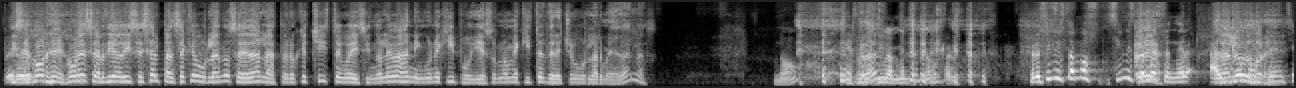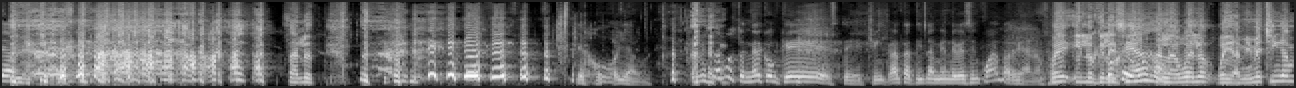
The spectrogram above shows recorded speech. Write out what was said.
Dice Jorge, Jorge Sardío, dice, es el panseque burlándose de Dallas, pero qué chiste, güey, si no le vas a ningún equipo y eso no me quita el derecho de burlarme de Dallas. No, efectivamente no, pero, pero sí necesitamos, sí necesitamos tener alguna Salud, Salud. Qué joya, güey. Necesitamos tener con qué este, chingarte a ti también de vez en cuando, Adrián. güey, y lo que le decía al abuelo, güey, a mí me chingan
